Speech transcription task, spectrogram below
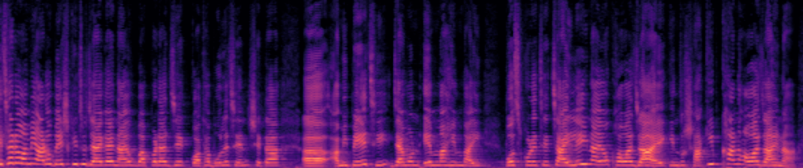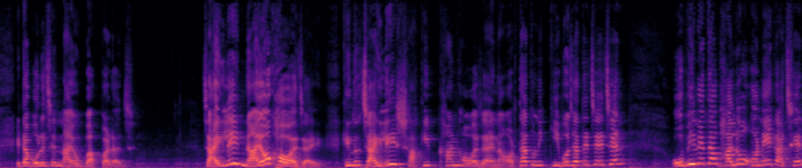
এছাড়াও আমি আরও বেশ কিছু জায়গায় নায়ক বাপ্পারাজ যে কথা বলেছেন, সেটা আমি পেয়েছি, যেমন এম মাহিম ভাই পোস্ট করেছে, চাইলেই নায়ক হওয়া যায়, কিন্তু শাকিব খান হওয়া যায় না। এটা বলেছেন নায়ক বাপ্পারাজ। চাইলেই নায়ক হওয়া যায়, কিন্তু চাইলেই শাকিব খান হওয়া যায় না। অর্থাৎ উনি কী বোঝাতে চেয়েছেন? অভিনেতা ভালো অনেক আছেন,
